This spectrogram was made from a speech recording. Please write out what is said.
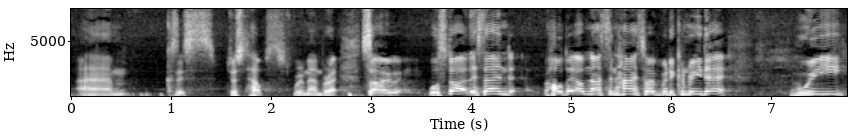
because um, it just helps remember it. So we'll start at this end, hold it up nice and high so everybody can read it. We,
